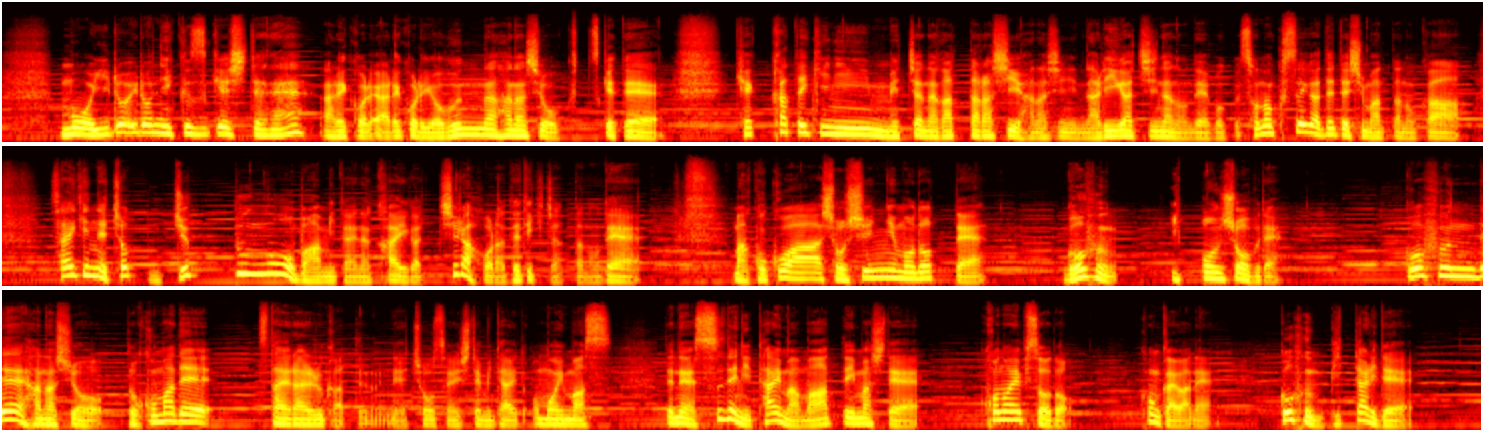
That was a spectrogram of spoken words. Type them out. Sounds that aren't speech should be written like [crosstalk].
もういろいろ肉付けしてねあれこれあれこれ余分な話をくっつけて結果的にめっちゃ長ったらしい話になりがちなので僕その癖が出てしまったのか最近ねちょっと10分オーバーみたいな回がちらほら出てきちゃったのでまあここは初心に戻って5分一本勝負で5分で話をどこまで伝えられるかっていうのにね挑戦してみたいと思います。でねすでにタイマー回っていましてこのエピソード今回はね5分ぴったりで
